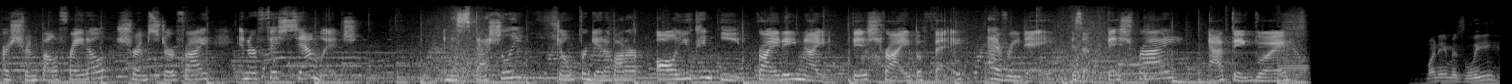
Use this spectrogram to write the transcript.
our shrimp alfredo, shrimp stir fry, and our fish sandwich. And especially, don't forget about our all you can eat Friday night fish fry buffet. Every day is a fish fry at Big Boy. My name is Lee.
